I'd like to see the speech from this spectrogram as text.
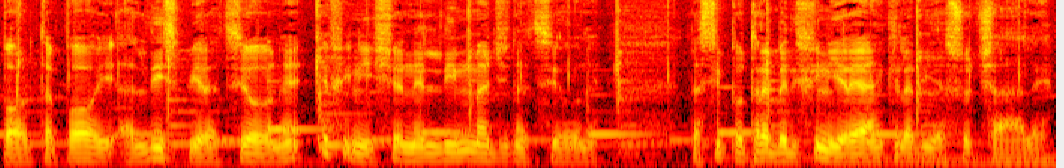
porta poi all'ispirazione e finisce nell'immaginazione. La si potrebbe definire anche la via sociale.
